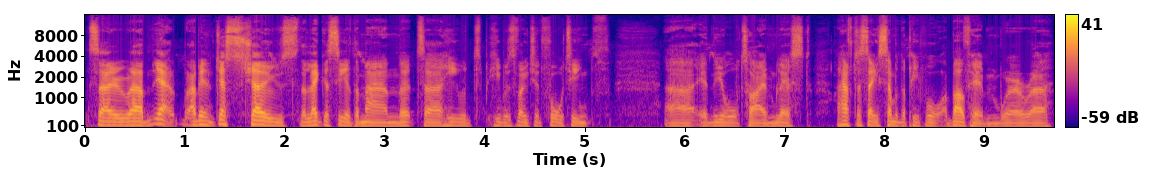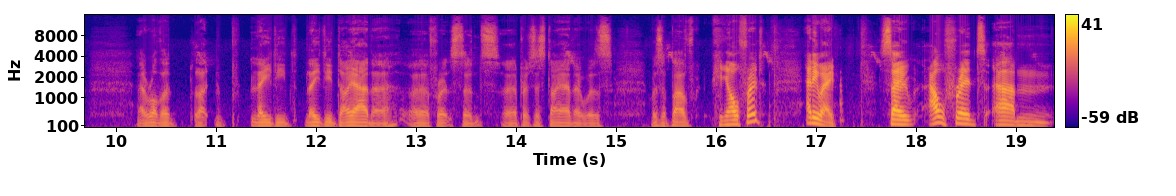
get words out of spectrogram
so um, yeah, I mean, it just shows the legacy of the man that uh, he would he was voted 14th uh, in the all-time list. I have to say, some of the people above him were uh, uh, rather like Lady Lady Diana, uh, for instance. Uh, Princess Diana was was above King Alfred. Anyway, so Alfred, um,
